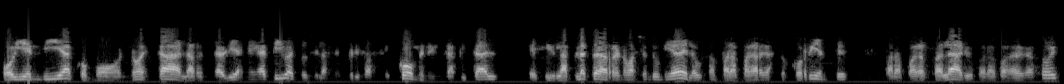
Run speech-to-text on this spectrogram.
Hoy en día, como no está la rentabilidad negativa, entonces las empresas se comen el capital es decir, la plata de renovación de unidades la usan para pagar gastos corrientes, para pagar salarios, para pagar gasoil.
